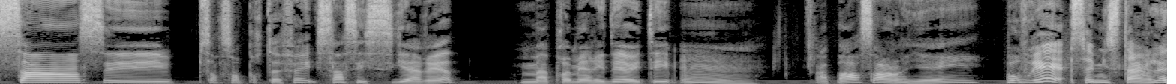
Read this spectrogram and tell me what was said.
sans, ses, sans son portefeuille, sans ses cigarettes, ma première idée a été, hum, à part sans rien. Pour vrai, ce mystère-là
